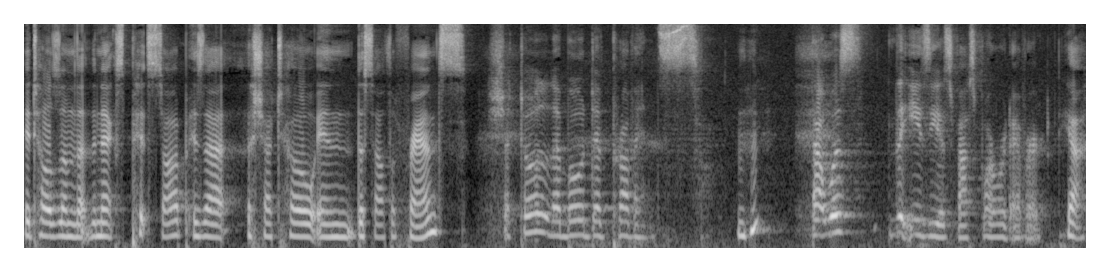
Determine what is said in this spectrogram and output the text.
it tells them that the next pit stop is at a chateau in the south of France. Chateau Les Baux de Provence. Mhm. That was the easiest fast forward ever. Yeah,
